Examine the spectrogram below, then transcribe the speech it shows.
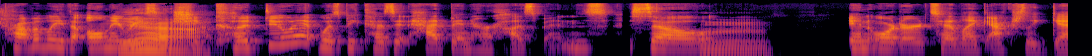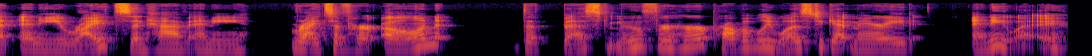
Probably the only yeah. reason she could do it was because it had been her husband's. So mm. in order to like actually get any rights and have any rights of her own, the best move for her probably was to get married anyway.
